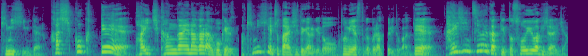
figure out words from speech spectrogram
キミッヒみたいな。賢くて、配置考えながら動ける。まあ、キミッヒはちょっと怪しい時あるけど、冨安とかブラッドリーとか。で、対人強いかっていうとそういうわけじゃないじゃん。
